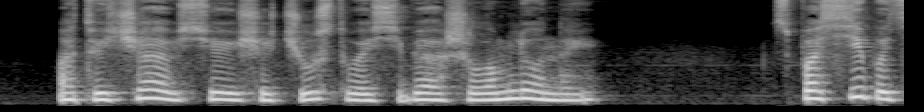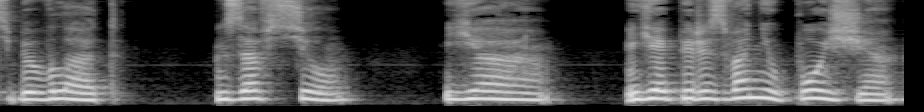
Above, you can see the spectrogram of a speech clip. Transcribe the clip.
— отвечаю, все еще чувствуя себя ошеломленной. «Спасибо тебе, Влад, за все. Я... я перезвоню позже».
